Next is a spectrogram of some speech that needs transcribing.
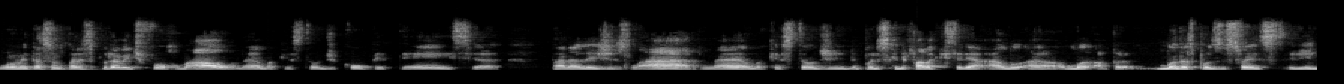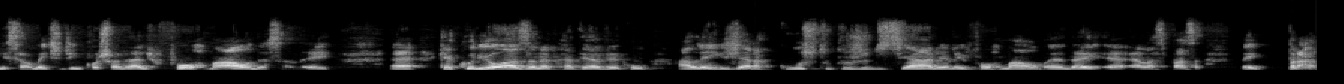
uma fundamentação que parece puramente formal, né, uma questão de competência, para legislar, né? Uma questão de, por isso que ele fala que seria a, a, uma, a, uma das posições seria inicialmente de inconstitucionalidade formal dessa lei, é, que é curiosa, né? Porque tem a ver com a lei gera custo para o judiciário, a lei formal, é, daí é, elas passam, para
